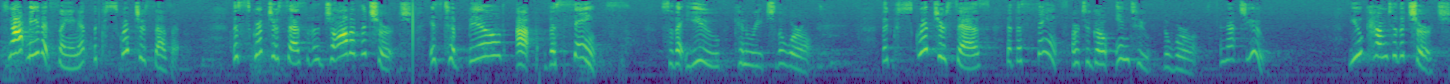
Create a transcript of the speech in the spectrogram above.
It's not me that's saying it, the scripture says it. The scripture says that the job of the church is to build up the saints so that you can reach the world. The scripture says that the saints are to go into the world and that's you. You come to the church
